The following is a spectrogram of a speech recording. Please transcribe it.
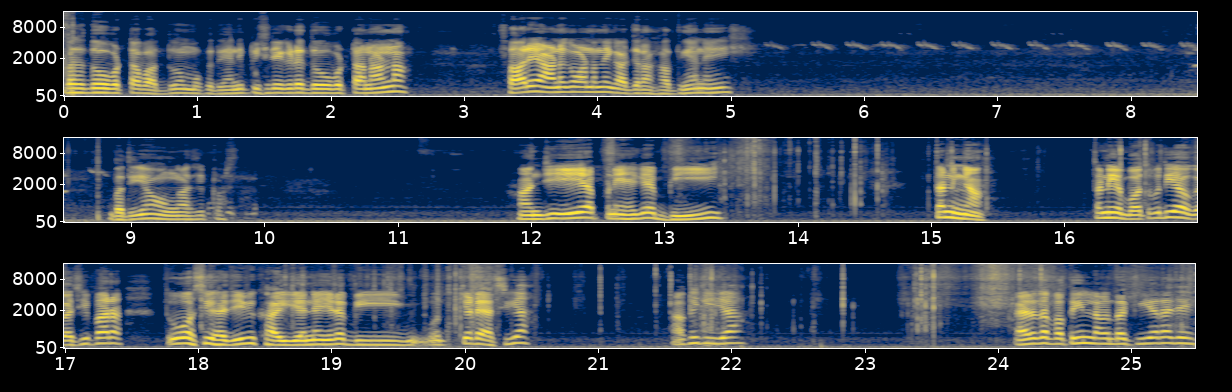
ਬਸ ਦੋ ਵੱਟਾ ਵਾਧੂ ਮੁੱਕਦੀਆਂ ਨਹੀਂ ਪਿਛਲੇ ਕਿਹੜੇ ਦੋ ਵੱਟਾਂ ਨਾਲ ਨਾ, ਸਾਰੇ ਆਣ ਗੁਆਂਢ ਨੇ ਗਾਜਰਾਂ ਖਾਧੀਆਂ ਨੇ ਜੀ। ਵਧੀਆ ਹੋਊਗਾ ਸੀ ਪਰ। ਹਾਂਜੀ, ਇਹ ਆਪਣੇ ਹੈਗੇ ਬੀ ਧਨੀਆ। ਧਨੀਆ ਬਹੁਤ ਵਧੀਆ ਹੋ ਗਿਆ ਸੀ, ਪਰ ਤੇ ਉਹ ਅਸੀਂ ਹਜੇ ਵੀ ਖਾਈ ਜਾਂਦੇ ਹਾਂ, ਜਿਹੜਾ ਬੀ ਉਹ ਚੜਿਆ ਸੀ ਆ ਆ ਕੀ ਚੀਜ਼ ਆ? ਇਹਦਾ ਤਾਂ ਪਤਾ ਹੀ ਨਹੀਂ ਲੱਗਦਾ ਕੀ ਆ ਰਾਜੇ।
